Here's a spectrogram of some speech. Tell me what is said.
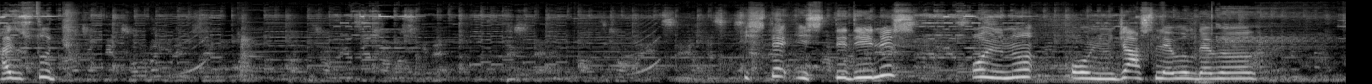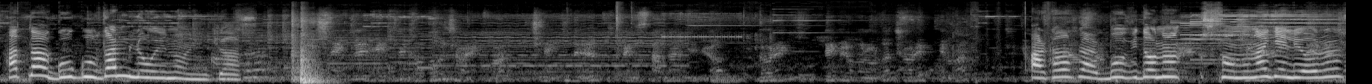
Hadi sus. İşte istediğiniz oyunu oynayacağız. Level level. Hatta Google'dan bile oyun oynayacağız. Arkadaşlar bu videonun sonuna geliyoruz.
